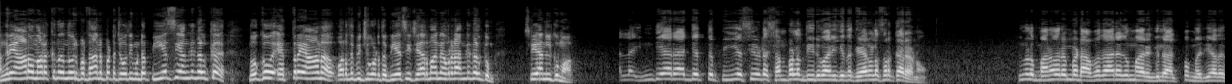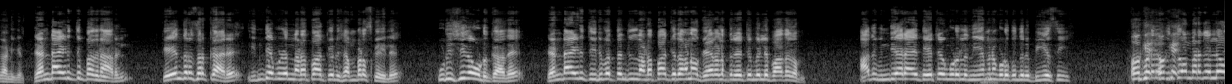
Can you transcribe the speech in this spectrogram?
അങ്ങനെയാണോ നടക്കുന്നതെന്ന് ഒരു പ്രധാനപ്പെട്ട ചോദ്യമുണ്ട്. പി എസ് സി അംഗങ്ങൾക്ക് നോക്കൂ എത്രയാണ് വർദ്ധിപ്പിച്ചു കൊടുത്തത്? പി എസ് സി ചെയർമാൻ അവരുടെ അംഗങ്ങൾക്കും ശ്രീ അനിൽകുമാർ. അല്ല ഇന്ത്യ രാജ്യത്ത് പി എസ് സിയുടെ ശമ്പളം തീരുമാനിക്കുന്ന കേരള സർക്കാരാണോ? നിങ്ങൾ മനോരമയുടെ അവതാരകന്മാരെങ്കിലും അല്പം മര്യാദ കാണിക്കണം. രണ്ടായിരത്തി പതിനാറിൽ കേന്ദ്ര സർക്കാർ ഇന്ത്യ മുഴുവൻ നടപ്പാക്കിയ ഒരു ശമ്പള സ്കെയിൽ കുടിശ്ശിക കൊടുക്കാതെ രണ്ടായിരത്തി ഇരുപത്തഞ്ചിൽ നടപ്പാക്കിയതാണോ കേരളത്തിലെ ഏറ്റവും വലിയ പാതകം? അത് ഇന്ത്യ രാജ്യത്ത് ഏറ്റവും കൂടുതൽ നിയമനം കൊടുക്കുന്ന ഒരു പി എസ് സി പറഞ്ഞല്ലോ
